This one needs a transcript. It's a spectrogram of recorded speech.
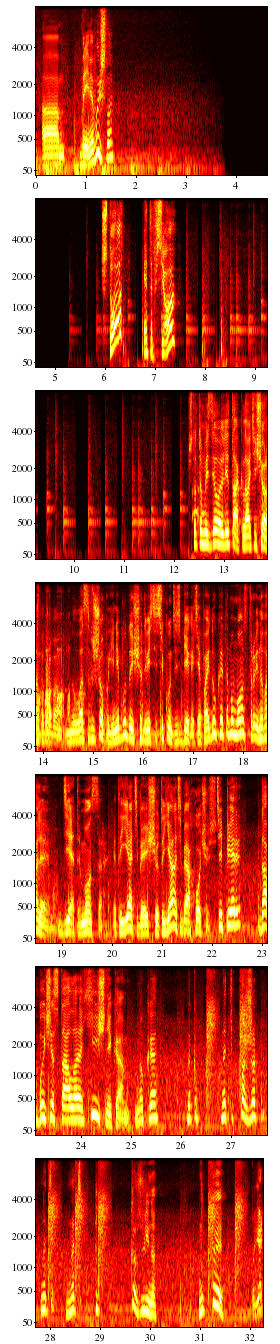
А, время вышло. Что? Это все? Что-то мы сделали так. Давайте еще раз попробуем. Ну, вас в жопу. Я не буду еще 200 секунд здесь бегать. Я пойду к этому монстру и наваляю ему. Где ты, монстр? Это я тебя ищу. Это я на тебя охочусь. Теперь добыча стала хищником. Ну-ка. Ну-ка. На тебе по жоп... На тебе... На тебе... Козлина. Ну ты... Стоять.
